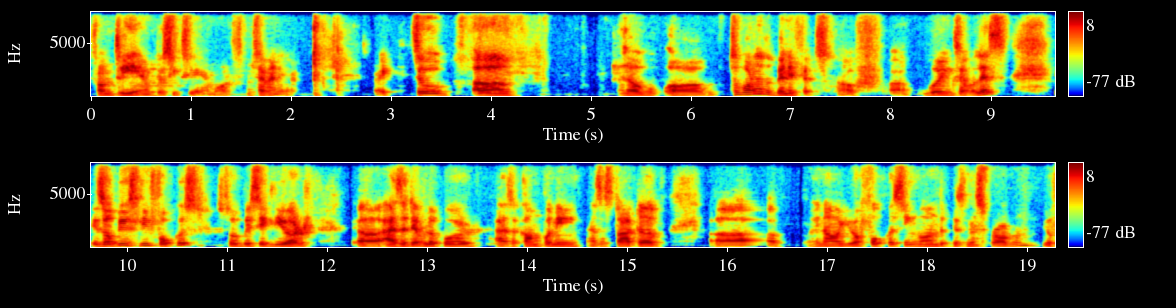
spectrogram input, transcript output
from 3 a.m. to 6 a.m. or from 7 a.m. Right. So um, you know, uh, so what are the benefits of uh, going serverless? Is obviously focus. So basically, you're uh, as a developer, as a company, as a startup, uh, you know, you're focusing on the business problem. You're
